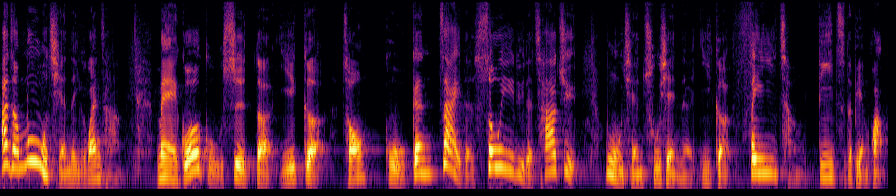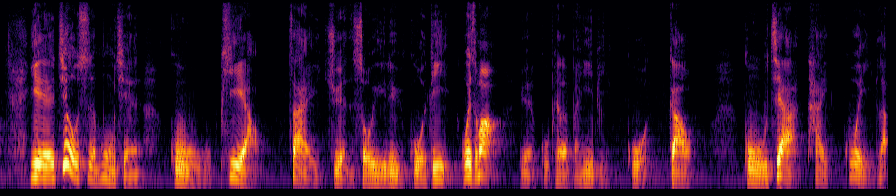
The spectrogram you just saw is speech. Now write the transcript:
按照目前的一个观察，美国股市的一个从股跟债的收益率的差距，目前出现了一个非常低值的变化，也就是目前股票。债券收益率过低，为什么？因为股票的本益比过高，股价太贵了，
